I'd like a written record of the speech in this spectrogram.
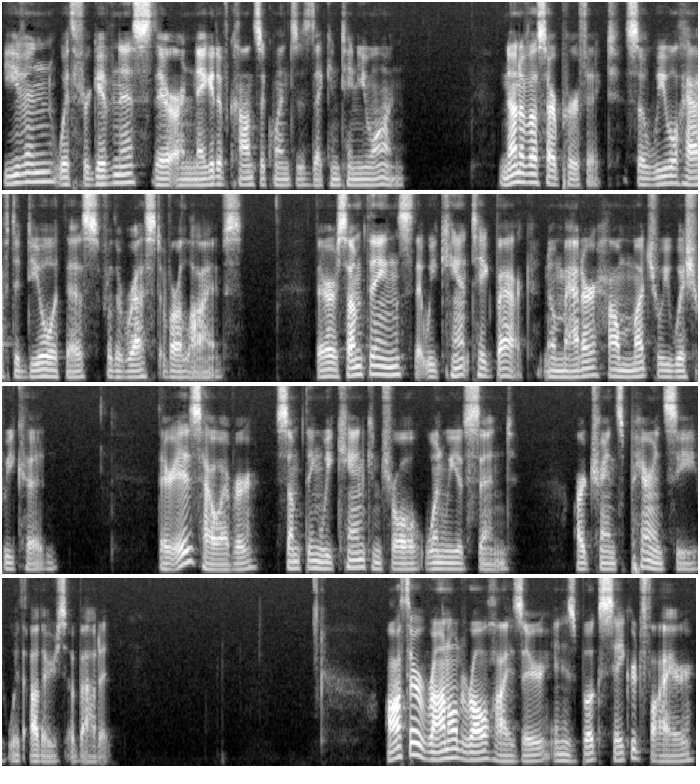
Even with forgiveness, there are negative consequences that continue on. None of us are perfect, so we will have to deal with this for the rest of our lives. There are some things that we can't take back, no matter how much we wish we could. There is, however, something we can control when we have sinned our transparency with others about it. Author Ronald Rolheiser, in his book Sacred Fire,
